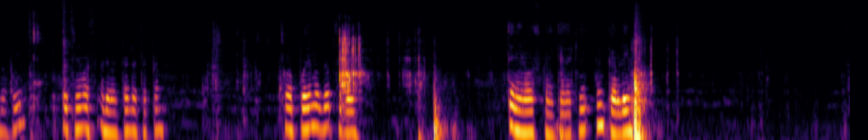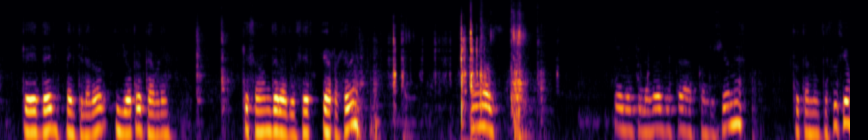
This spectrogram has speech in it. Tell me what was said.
Así. Procedemos a levantar la tapa. Como podemos observar tenemos conectado aquí un cable que es del ventilador y otro cable que son de las luces RGB tenemos el ventilador de estas condiciones totalmente sucio.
